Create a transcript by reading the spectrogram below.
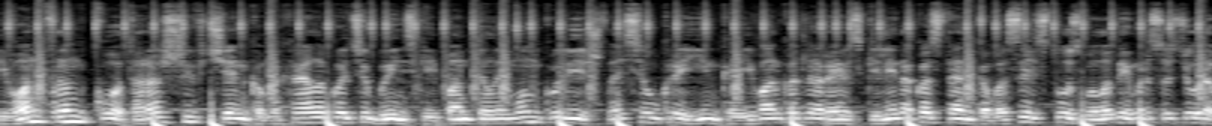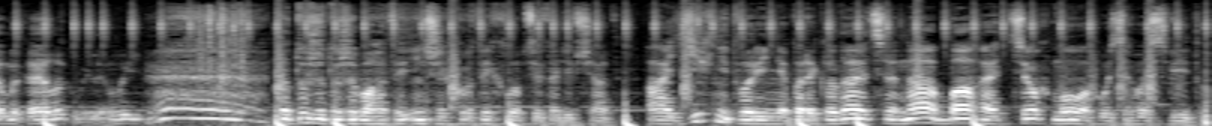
Іван Франко, Тарас Шевченко, Михайло Коцюбинський, Пантелеймон Куліш, Леся Українка, Іван Котляревський, Ліна Костенко, Василь Стус, Володимир Сосюра, Михайло Хвильовий та дуже дуже багато інших крутих хлопців та дівчат. А їхні творіння перекладаються на багатьох мовах усього світу.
